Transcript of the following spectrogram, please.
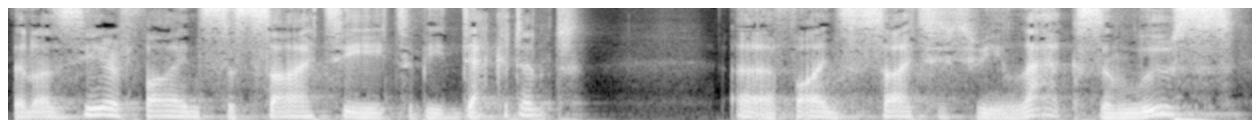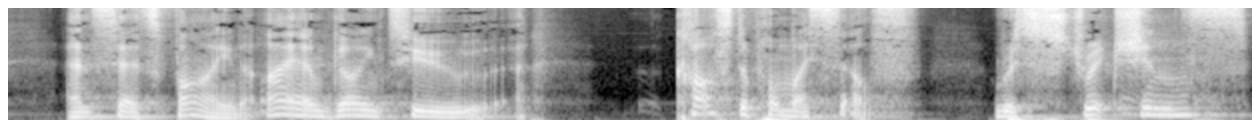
The Nazir finds society to be decadent, uh, finds society to be lax and loose, and says, fine, I am going to cast upon myself restrictions,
